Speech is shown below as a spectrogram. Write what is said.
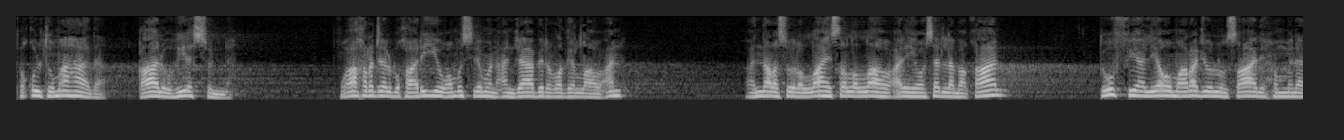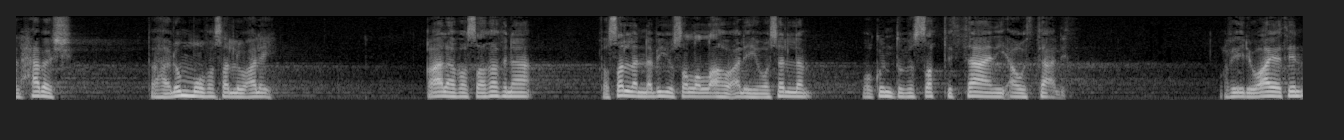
فقلت ما هذا؟ قالوا هي السنة. وأخرج البخاري ومسلم عن جابر رضي الله عنه أن رسول الله صلى الله عليه وسلم قال توفي اليوم رجل صالح من الحبش فهلموا فصلوا عليه. قال فصففنا فصلى النبي صلى الله عليه وسلم وكنت في الصف الثاني أو الثالث. وفي رواية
